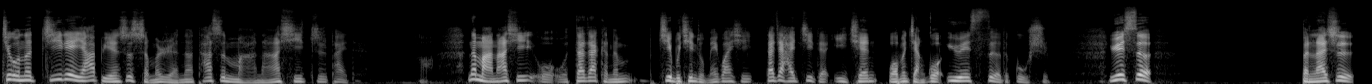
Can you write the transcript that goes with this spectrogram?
结果呢，基列雅比人是什么人呢？他是马拿西支派的人啊。那马拿西，我我大家可能记不清楚，没关系。大家还记得以前我们讲过约瑟的故事。约瑟本来是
